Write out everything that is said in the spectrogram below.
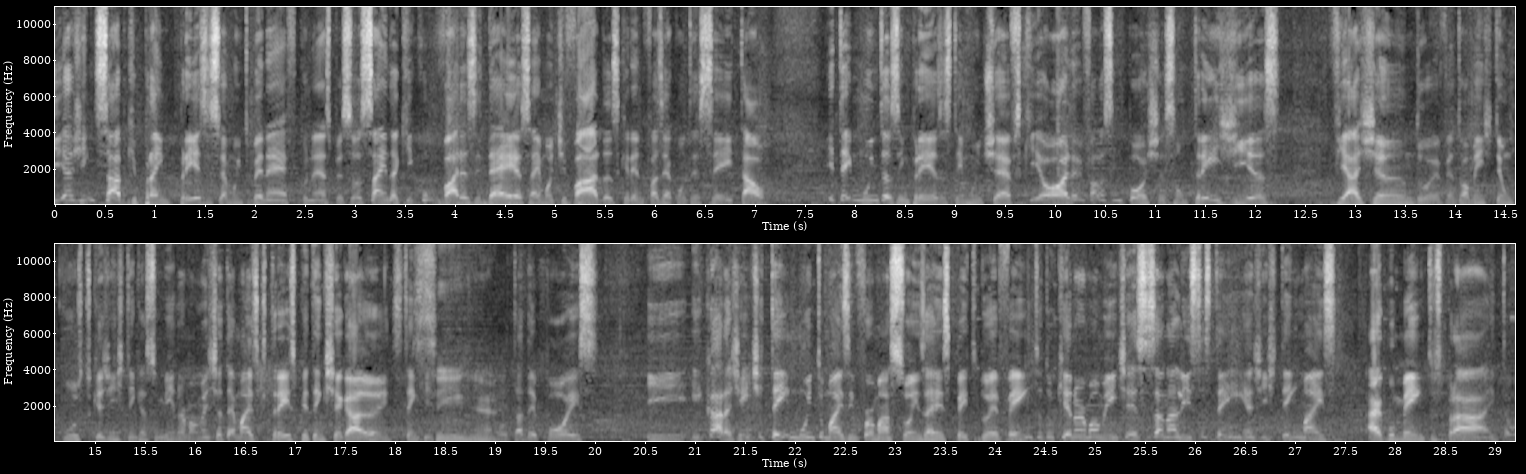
e a gente sabe que para a empresa isso é muito benéfico, né? As pessoas saem daqui com várias ideias, saem motivadas, querendo fazer acontecer e tal. E tem muitas empresas, tem muitos chefes que olham e falam assim, poxa, são três dias viajando, eventualmente tem um custo que a gente tem que assumir, normalmente até mais que três, porque tem que chegar antes, tem que Sim, é. voltar depois. E, e, cara, a gente tem muito mais informações a respeito do evento do que normalmente esses analistas têm. A gente tem mais argumentos para. Então,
